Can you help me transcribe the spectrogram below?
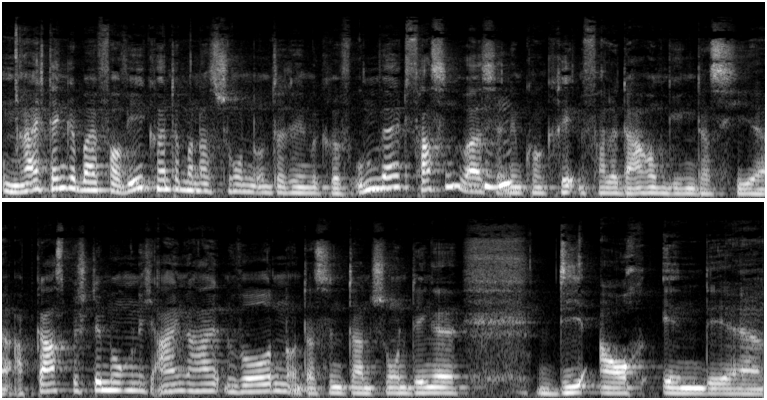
Ja, ich denke, bei VW könnte man das schon unter den Begriff Umwelt fassen, weil es mhm. in dem konkreten Falle darum ging, dass hier Abgasbestimmungen nicht eingehalten wurden. Und das sind dann schon Dinge, die auch in der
